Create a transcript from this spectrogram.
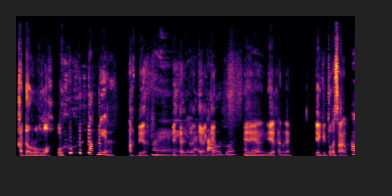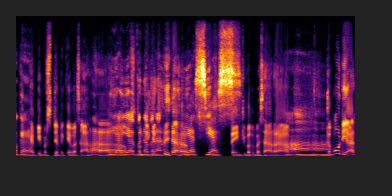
kadarullah. takdir. takdir. Eh, Iya, gila, oke, eh, oke. tahu gue. Iya, iya, iya kan nggak? Ya gitu kan sekarang Oke. happy birthday pakai bahasa Arab. Iya, iya benar-benar. gitu, ya. Yes, yes. Thank you pakai bahasa Arab. Heeh, heeh. Kemudian,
